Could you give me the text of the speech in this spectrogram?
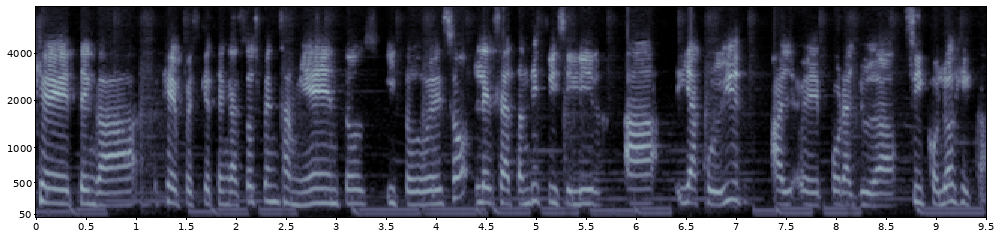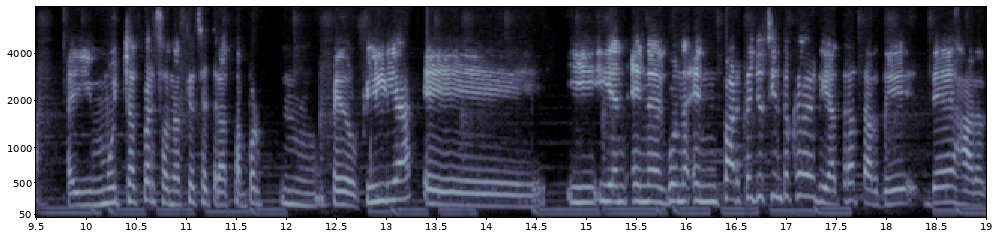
que tenga, que, pues, que tenga estos pensamientos y todo eso, le sea tan difícil ir a, y acudir por ayuda psicológica. Hay muchas personas que se tratan por mm, pedofilia eh, y, en, en, alguna, en parte yo siento que debería tratar de, de, dejar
